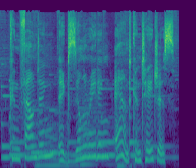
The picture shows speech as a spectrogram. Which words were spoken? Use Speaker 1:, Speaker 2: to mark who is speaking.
Speaker 1: Confounding, exhilarating, and contagious.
